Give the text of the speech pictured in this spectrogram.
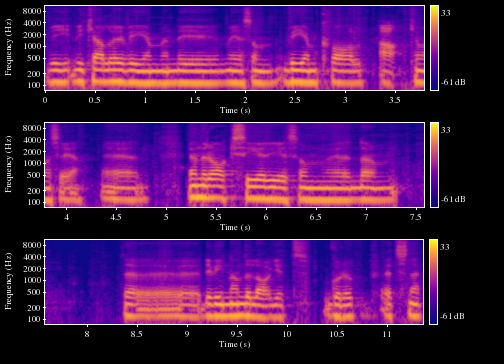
vi, vi kallar det VM, men det är mer som VM-kval Ja, kan man säga. Eh, en rak serie som eh, där de, där det vinnande laget går upp ett snäpp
